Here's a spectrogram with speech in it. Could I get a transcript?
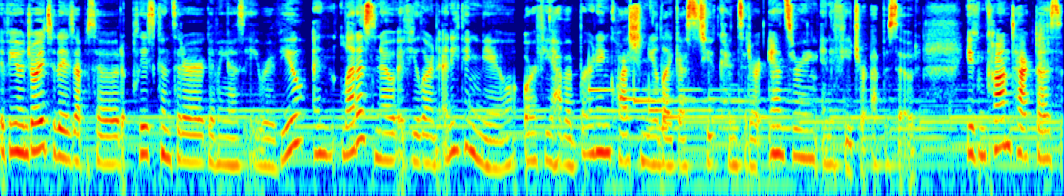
If you enjoyed today's episode, please consider giving us a review and let us know if you learned anything new or if you have a burning question you'd like us to consider answering in a future episode. You can contact us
